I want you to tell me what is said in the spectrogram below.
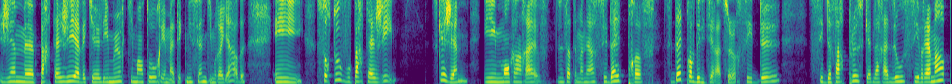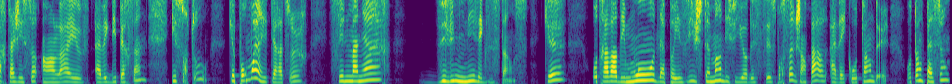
j'aime partager avec euh, les murs qui m'entourent et ma technicienne qui me regarde. Et surtout, vous partager ce que j'aime. Et mon grand rêve, d'une certaine manière, c'est d'être prof. C'est d'être prof de littérature. C'est de c'est de faire plus que de la radio. C'est vraiment partager ça en live avec des personnes. Et surtout, que pour moi, la littérature, c'est une manière d'illuminer l'existence, que au travers des mots, de la poésie, justement des figures de style, c'est pour ça que j'en parle avec autant de, autant de passion,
